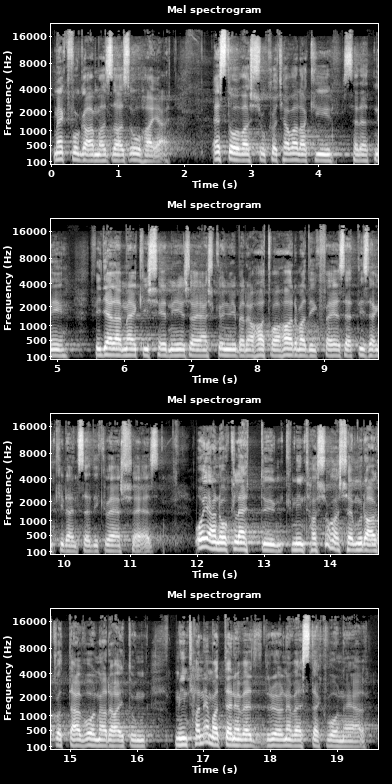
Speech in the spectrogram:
megfogalmazza az óhaját. Ezt olvassuk, hogyha valaki szeretné figyelemmel kísérni Ézsajás könyvében a 63. fejezet 19. verse ez. Olyanok lettünk, mintha sohasem uralkodtál volna rajtunk, mintha nem a te nevedről neveztek volna el.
